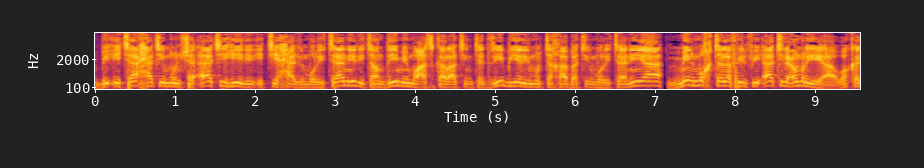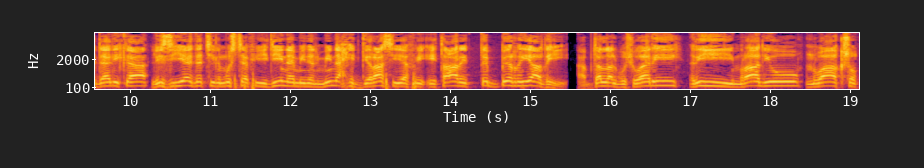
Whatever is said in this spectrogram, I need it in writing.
بإتاحة منشآته للاتحاد الموريتاني لتنظيم معسكرات تدريبية للمنتخبات الموريتانية من مختلف الفئات العمرية وكذلك لزيادة المستفيدين من المنح الدراسية في إطار الطب الرياضي. عبد الله البشواري ريم راديو نواكشوط.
